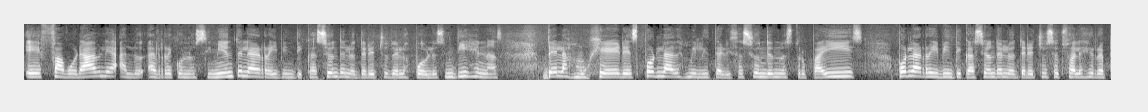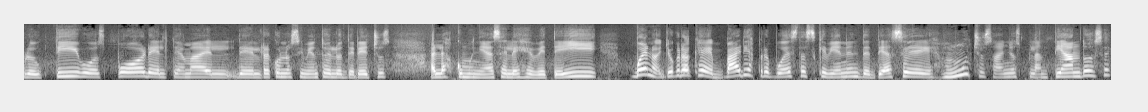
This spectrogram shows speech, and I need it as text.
eh, favorable al, reconocimiento y la reivindicación de los derechos de los pueblos indígenas, de las mujeres, por la desmilitarización de nuestro país, por la reivindicación de los derechos sexuales y reproductivos, por el tema del, reconocimiento de los derechos a las comunidades LGBTI. Bueno, yo creo que varias propuestas que vienen desde hace muchos años planteándose,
